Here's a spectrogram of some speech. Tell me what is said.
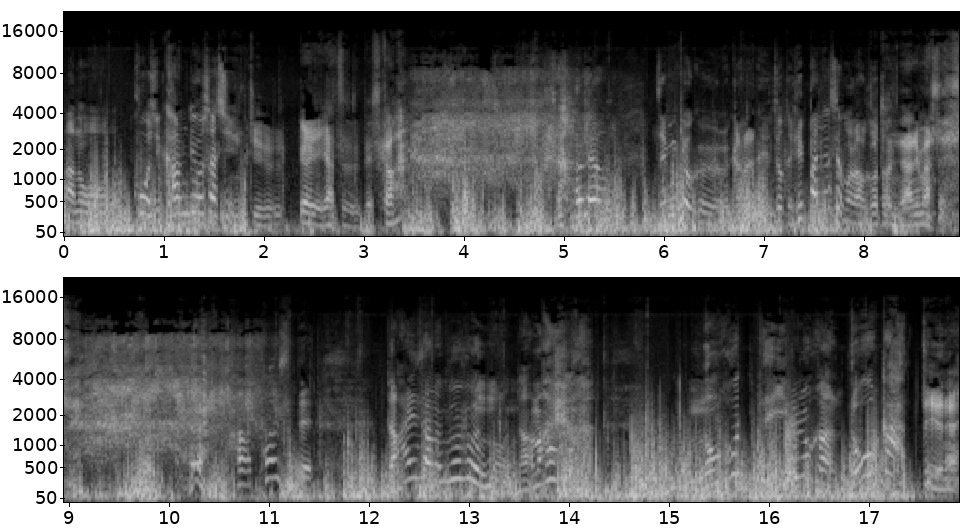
あの、工事完了写真っていうやつですか？それを事務局からね、ちょっと引っ張り出してもらうことになりましてですね。果たして、台座の部分の名前は残っているのかどうかっていうね。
